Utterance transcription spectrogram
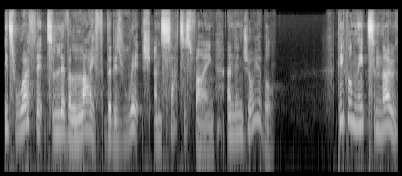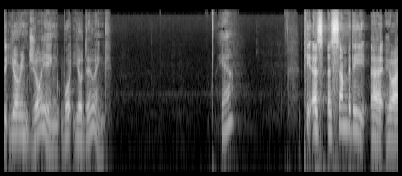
it's worth it to live a life that is rich and satisfying and enjoyable. People need to know that you're enjoying what you're doing. Yeah? As, as somebody uh, who I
